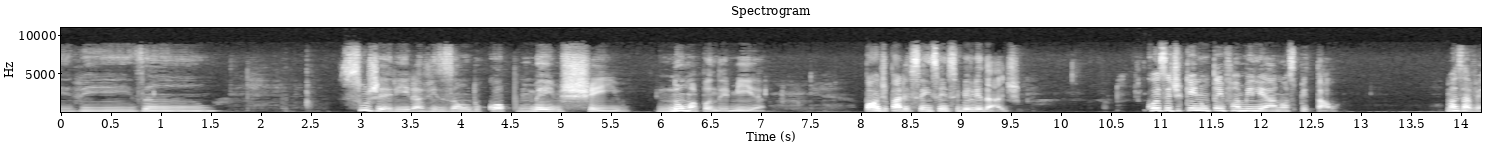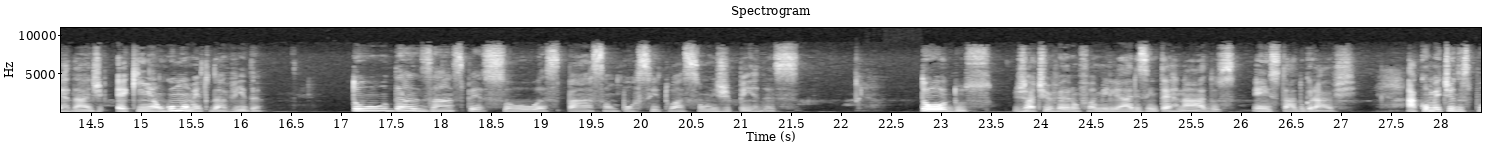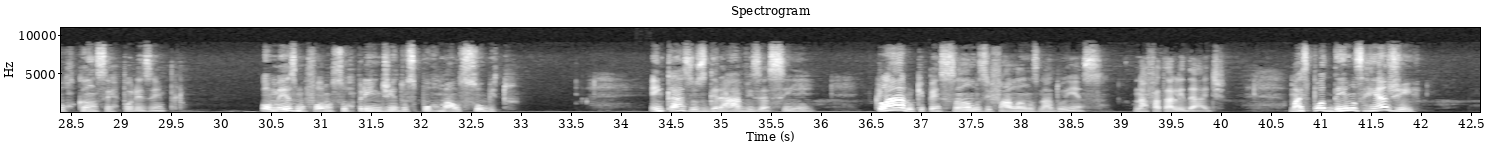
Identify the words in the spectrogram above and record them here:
Sugerir a visão do copo meio cheio numa pandemia pode parecer insensibilidade, coisa de quem não tem familiar no hospital. Mas a verdade é que em algum momento da vida, todas as pessoas passam por situações de perdas. Todos já tiveram familiares internados em estado grave, acometidos por câncer, por exemplo, ou mesmo foram surpreendidos por mal súbito. Em casos graves assim, claro que pensamos e falamos na doença, na fatalidade, mas podemos reagir,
